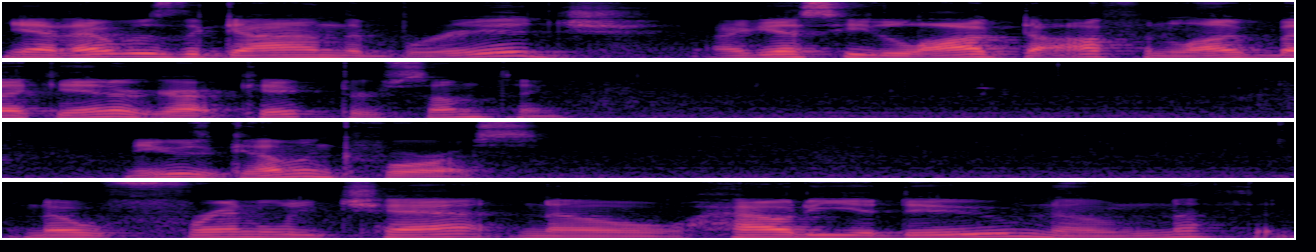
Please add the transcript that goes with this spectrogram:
Yeah, that was the guy on the bridge. I guess he logged off and logged back in or got kicked or something. He was coming for us. No friendly chat, no how do you do, no nothing.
